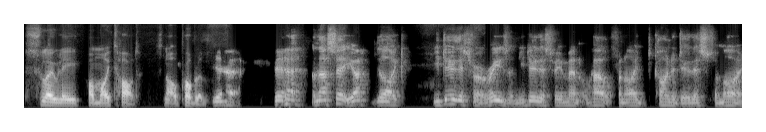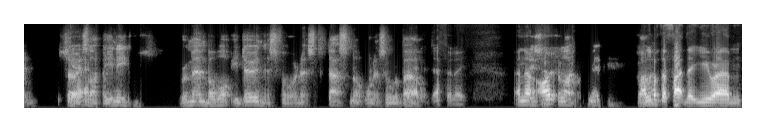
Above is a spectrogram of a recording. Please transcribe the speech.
slowly on my Todd. It's not a problem. yeah, yeah, and that's it. You have like you do this for a reason. You do this for your mental health, and I kind of do this for mine. So it's like you need to remember what you're doing this for, and it's that's not what it's all about. Yeah, definitely. And uh, I, like, I love the fact that you um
